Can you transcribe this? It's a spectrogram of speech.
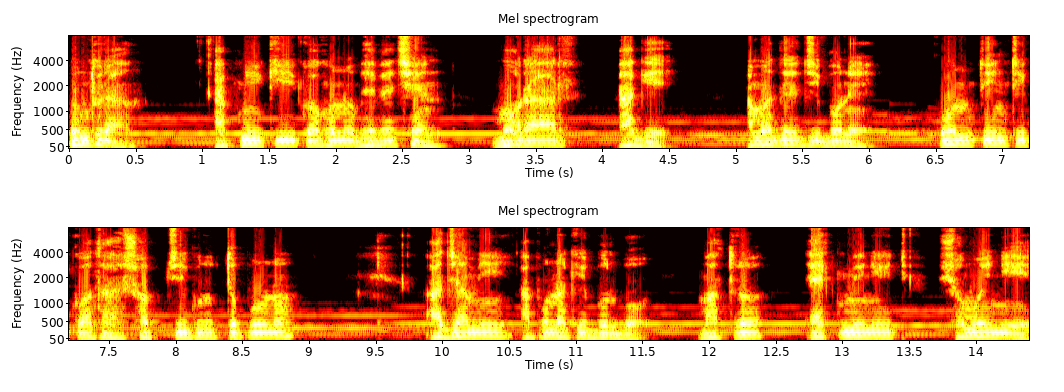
বন্ধুরা, আপনি কি কখনো ভেবেছেন মরার আগে আমাদের জীবনে কোন তিনটি কথা সবচেয়ে গুরুত্বপূর্ণ? আজ আমি আপনাকে বলব, মাত্র এক মিনিট সময় নিয়ে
